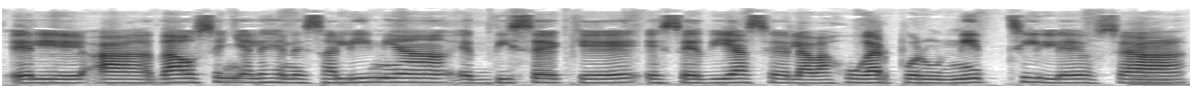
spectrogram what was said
Él ha dado señales en esa línea. Eh, dice que ese día se la va a jugar por unir Chile, o sea,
